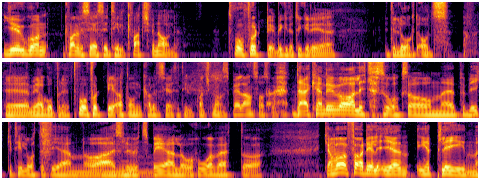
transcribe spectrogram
Djurgården kvalificerar sig till kvartsfinal. 2,40, vilket jag tycker är lite lågt odds. Eh, men jag går på det. 2,40 att de kvalificerar sig till kvartsfinal. Spela ansvarsfullt. Där kan det ju vara lite så också om eh, publik är tillåtet igen och eh, slutspel och hovet. Och kan vara en fördel i, en, i ett play-in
